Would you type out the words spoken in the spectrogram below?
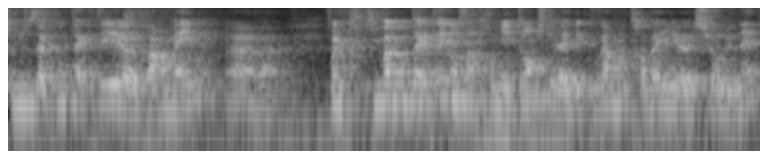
qui nous a contactés par mail, qui, qui m'a contacté dans un premier temps parce qu'elle a découvert mon travail sur le net.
